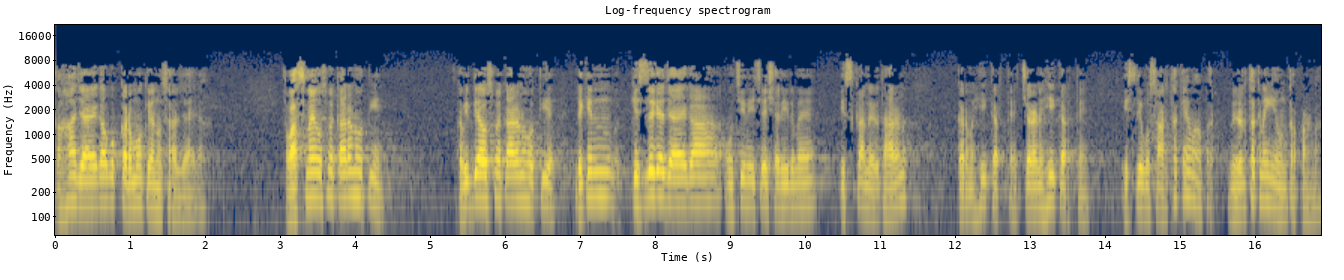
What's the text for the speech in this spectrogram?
कहा जाएगा वो कर्मों के अनुसार जाएगा। वासनाएँ उसमें कारण होती हैं, अविद्या उसमें कारण होती है, लेकिन किस जगह जाएगा ऊँची नीचे शरीर में, इसका निर्धारण कर्म ही करते हैं, चरण ही करते हैं, इसलिए वो सार्थक है वहाँ पर, निरर्थक नहीं है उनका पढ़ना।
